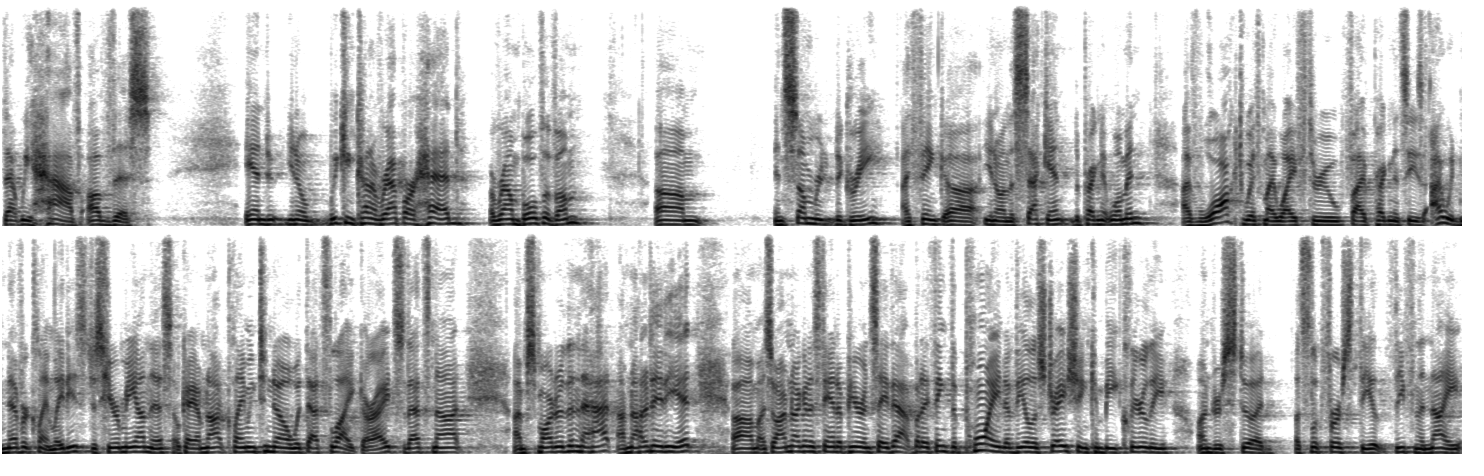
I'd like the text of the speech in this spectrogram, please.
that we have of this. And, you know, we can kind of wrap our head around both of them. Um, in some degree. I think, uh, you know, on the second, the pregnant woman, I've walked with my wife through five pregnancies. I would never claim, ladies, just hear me on this, okay? I'm not claiming to know what that's like, all right? So that's not, I'm smarter than that. I'm not an idiot. Um, so I'm not going to stand up here and say that. But I think the point of the illustration can be clearly understood. Let's look first at the thief in the night.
